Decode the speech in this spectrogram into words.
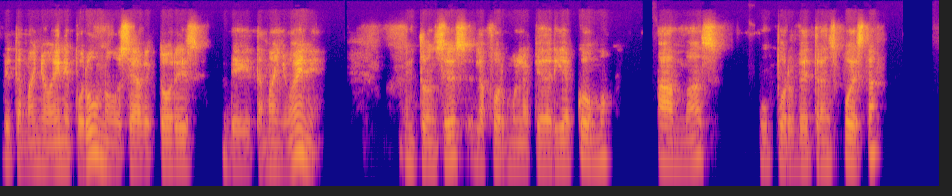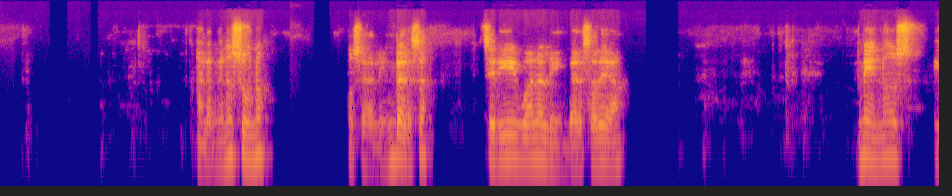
de tamaño n por 1, o sea, vectores de tamaño n. Entonces, la fórmula quedaría como a más U por B transpuesta a la menos 1, o sea, la inversa, sería igual a la inversa de A menos 1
